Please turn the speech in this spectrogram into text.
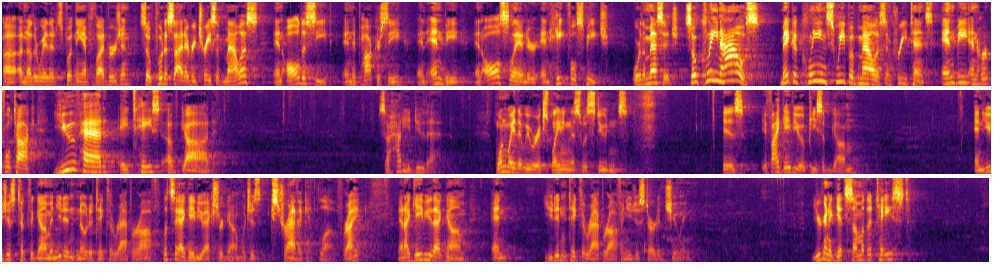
uh, another way that it's put in the Amplified Version so put aside every trace of malice and all deceit and hypocrisy and envy and all slander and hateful speech. Or the message so clean house. Make a clean sweep of malice and pretense, envy and hurtful talk You've had a taste of God. So, how do you do that? One way that we were explaining this with students is if I gave you a piece of gum and you just took the gum and you didn't know to take the wrapper off, let's say I gave you extra gum, which is extravagant love, right? And I gave you that gum and you didn't take the wrapper off and you just started chewing. You're going to get some of the taste,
